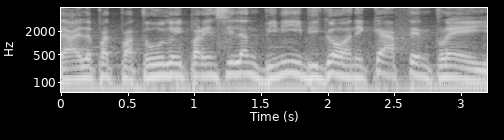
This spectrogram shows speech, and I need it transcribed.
lalo pat patuloy pa rin silang binibigo ni Captain Clay.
